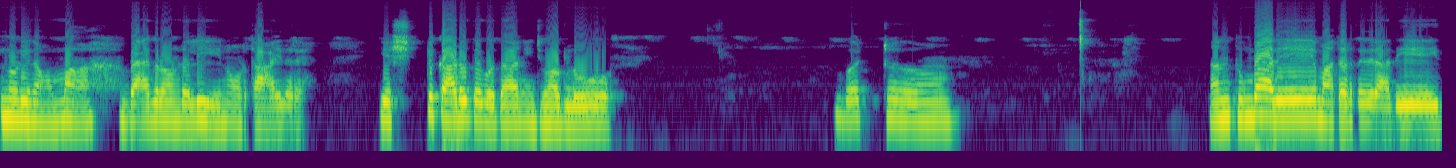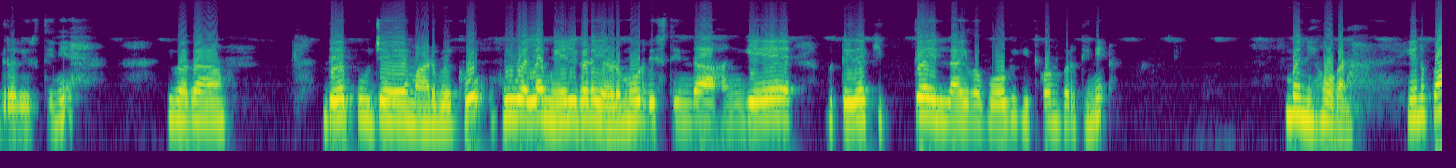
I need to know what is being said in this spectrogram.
ನೋಡಿ ನಮ್ಮಮ್ಮ ಬ್ಯಾಕ್ ಗ್ರೌಂಡ್ ಅಲ್ಲಿ ನೋಡ್ತಾ ಇದ್ದಾರೆ ಎಷ್ಟು ಕಾಡುತ್ತೆ ಗೊತ್ತಾ ನಿಜವಾಗ್ಲೂ. ಬಟ್ ನಾನು ತುಂಬ ಅದೇ ಮಾತಾಡ್ತಾ ಇದ್ರೆ ಅದೇ ಇದರಲ್ಲಿ ಇರ್ತೀನಿ. ಇವಾಗ ದೇವ್ ಪೂಜೆ ಮಾಡ್ಬೇಕು. ಹೂವೆಲ್ಲ ಮೇಲ್ಗಡೆ ಎರಡ್ ಮೂರ್ ದಿವಸದಿಂದ ಹಂಗೆ ಬಿಟ್ಟಿದೆ. ಕಿತ್ತೇ ಇಲ್ಲ. ಇವಾಗ ಹೋಗಿ ಕಿತ್ಕೊಂಡ್ ಬರ್ತೀನಿ. ಬನ್ನಿ ಹೋಗೋಣ. ಏನಪ್ಪಾ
